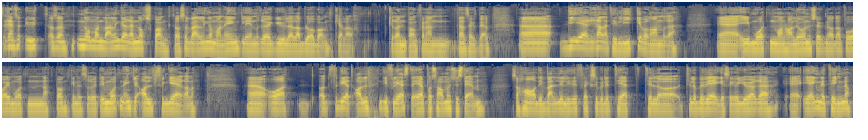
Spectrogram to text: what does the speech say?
sånn ut, altså, når man velger en norsk bank, da, så velger man egentlig en rød, gul eller blå bank, eller grønn bank for den, den slags del. Eh, de er relativt like hverandre eh, i måten man har lånesøknader på, i måten nettbankene ser ut, i måten egentlig alt fungerer. da. Eh, og at, at fordi at alle, de fleste er på samme system, så har de veldig lite fleksibilitet til å, til å bevege seg og gjøre eh, egne ting. da.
